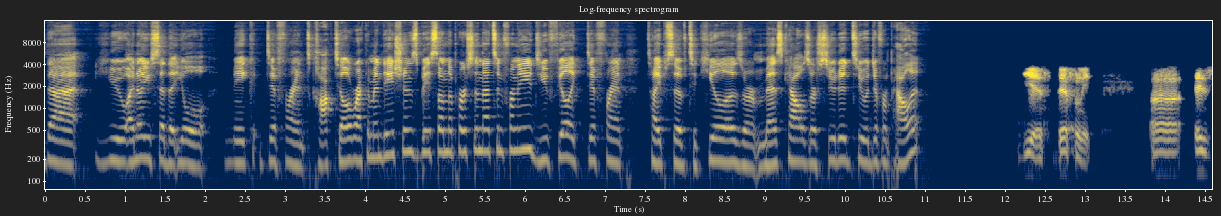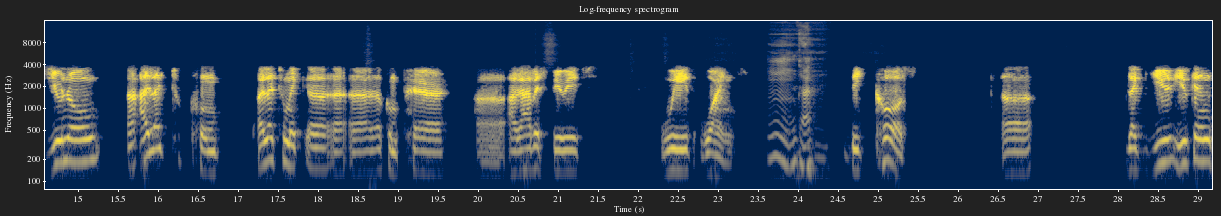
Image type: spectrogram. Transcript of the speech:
that you, I know you said that you'll make different cocktail recommendations based on the person that's in front of you. Do you feel like different types of tequilas or mezcals are suited to a different palate? Yes, definitely. Uh, as you know, I, I like to com- I like to make uh, uh, uh, compare uh, agave spirits with wines Mm, okay. because, uh, like you you can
